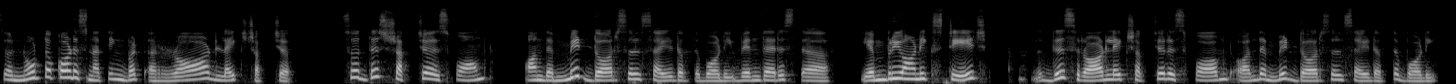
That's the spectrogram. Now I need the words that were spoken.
So notochord is nothing but a rod-like structure. So this structure is formed on the mid dorsal side of the body. When there is the embryonic stage, this rod like structure is formed on the mid dorsal side of the body.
